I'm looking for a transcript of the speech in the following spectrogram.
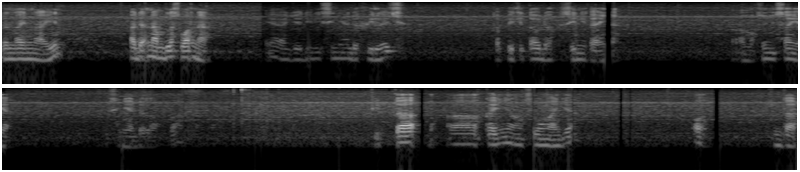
dan lain-lain. Ada 16 warna. Ya jadi di sini ada village. Tapi kita udah ke sini kayaknya nah, maksudnya saya. Di sini ada lava kita uh, kayaknya langsung aja. Oh sebentar.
